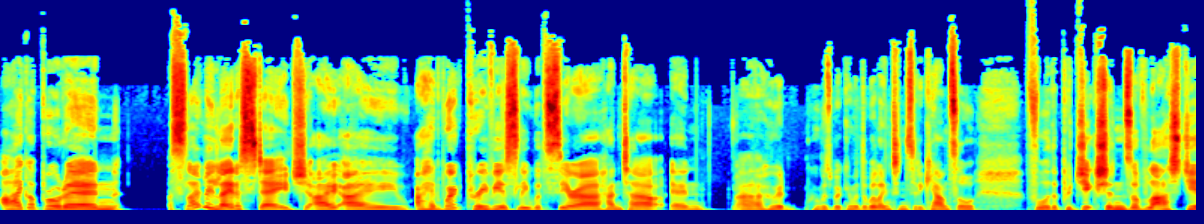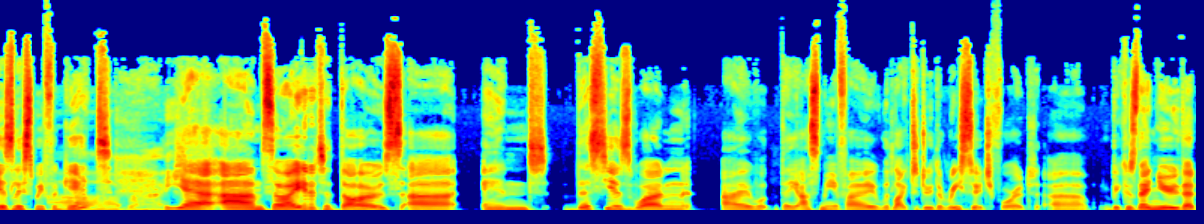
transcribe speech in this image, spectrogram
I got brought in a slightly later stage. I I, I had worked previously with Sarah Hunter and. Uh, who had, who was working with the Wellington City Council for the projections of last year's Lest We Forget? Ah, right. Yeah, um, so I edited those, uh, and this year's one I w- they asked me if I would like to do the research for it uh, because they knew that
